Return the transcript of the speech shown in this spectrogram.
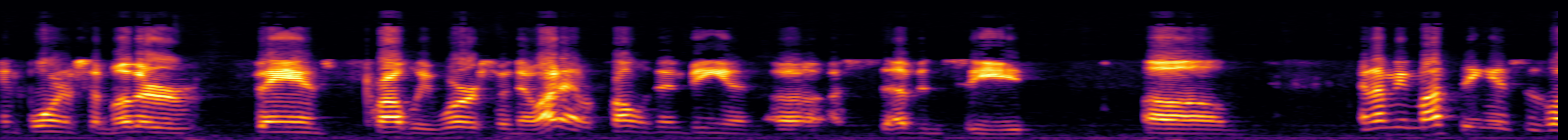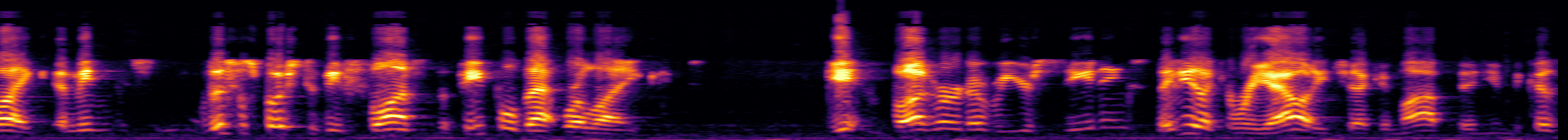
informed as some other fans probably were. So no, I didn't have a problem with them being a, a seven seed. Um, and I mean, my thing is, is like, I mean, this was supposed to be fun. So the people that were like getting butthurt over your seedings, they need like a reality check, in my opinion, because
